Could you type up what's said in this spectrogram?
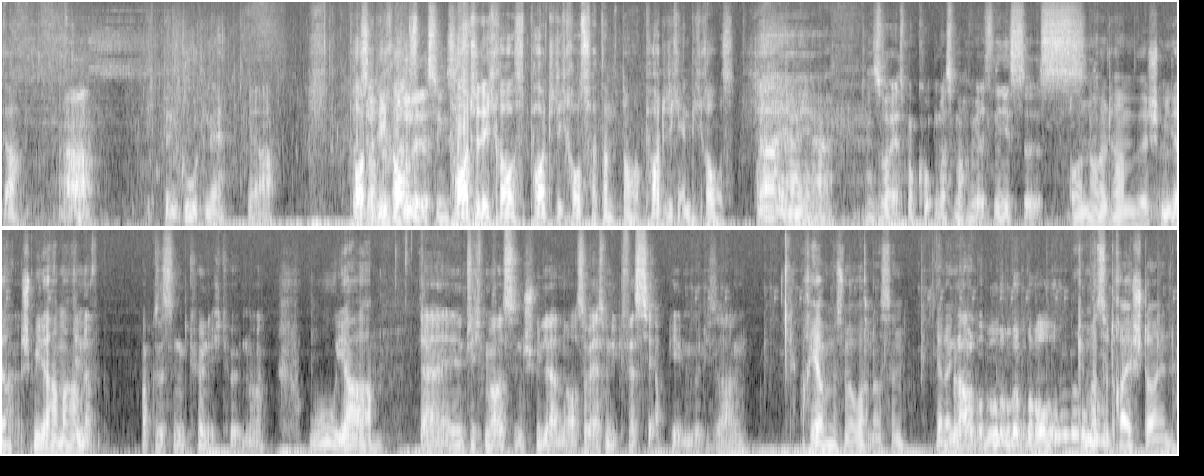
Da. Ah. Ich bin gut, ne? Ja. Porte dich raus. Brille, porte dich raus, porte dich raus, verdammt nochmal. Porte dich endlich raus. Ja, ja, ja. So, erstmal gucken, was machen wir als nächstes? Ronhold haben wir, Schmiede, Schmiedehammer haben wir. abgesessenen König töten, ne? Uh, ja. Da endlich mal aus den Spielern raus. Aber erstmal die Quest hier abgeben, würde ich sagen. Ach ja, müssen wir woanders hin. Ja, dann Blablabla. geh mal zu drei Steinen.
